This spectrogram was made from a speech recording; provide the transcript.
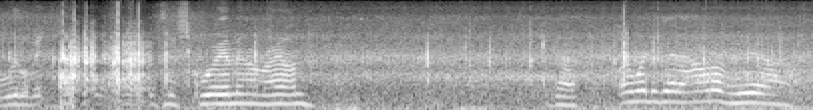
A little bit difficult because squirming around. I want to get out of here.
